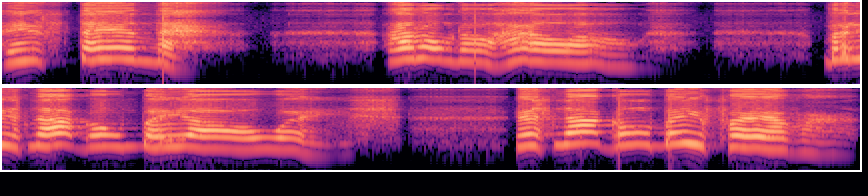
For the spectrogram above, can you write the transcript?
He'll stand there. I don't know how long, but it's not going to be always. It's not going to be forever.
